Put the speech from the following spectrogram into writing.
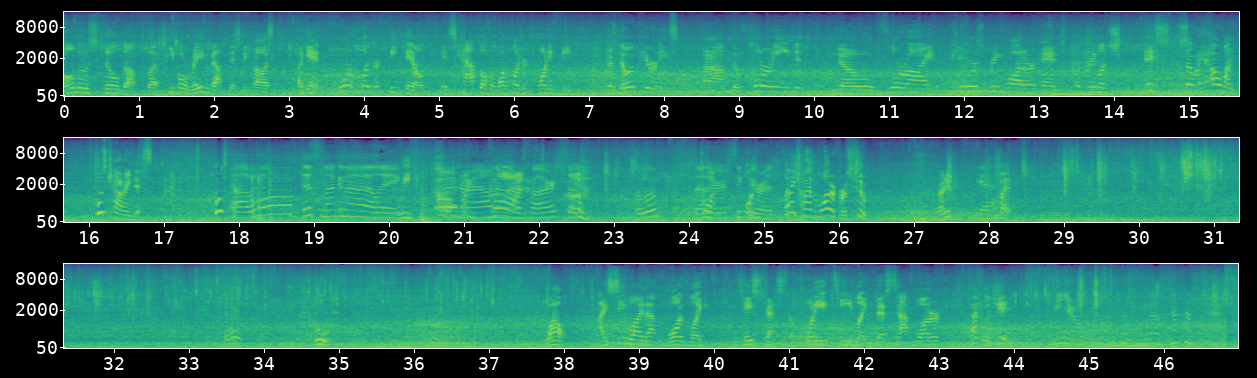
almost filled up, but people rave about this because, again, 400 feet down, it's capped off at 120 feet. There's no impurities, um, no chlorine, no fluoride, pure spring water, and we're pretty much, it's so, oh my, who's carrying this? Who's Uh, we hope this not gonna like Leak. turn Oh around on our God. car, so better secure it. Let me try the water first, too. Ready? Yeah. Try it. Ooh. Wow. I see why that one, like taste test of 2018 like best tap water. That's legit. Mineral.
